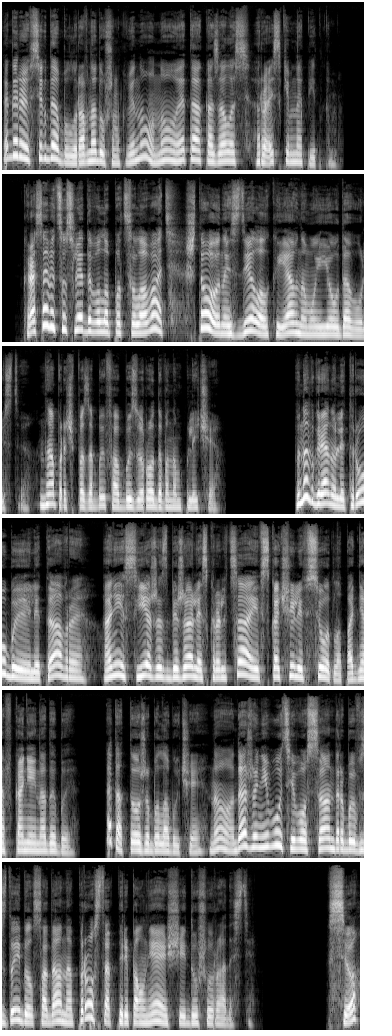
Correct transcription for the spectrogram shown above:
Тагары всегда был равнодушен к вину, но это оказалось райским напитком. Красавицу следовало поцеловать, что он и сделал к явному ее удовольствию, напрочь позабыв об изуродованном плече. Вновь грянули трубы и литавры. Они съеже сбежали с крыльца и вскочили в седло, подняв коней на дыбы. Это тоже был обычай, но даже не будь его, Сандер бы вздыбил Садана просто от переполняющей душу радости. «Все»,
